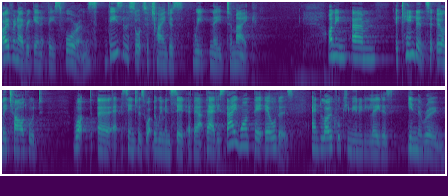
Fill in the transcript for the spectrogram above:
over and over again at these forums, these are the sorts of changes we need to make. On in, um, attendance at early childhood, what uh, centres, what the women said about that is they want their elders and local community leaders in the room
